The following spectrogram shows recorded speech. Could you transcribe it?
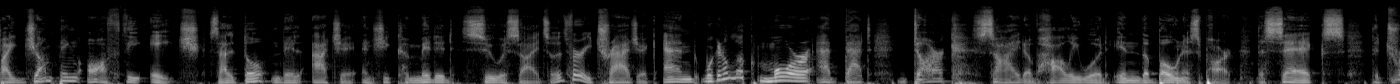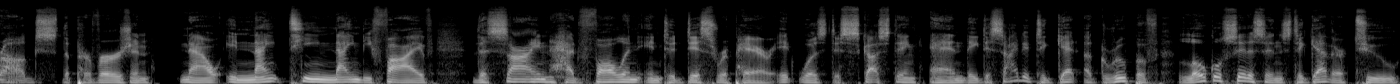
by jumping off the H. Saltó del H and she committed suicide. So it's very tragic. And we're going to look more at that dark side of Hollywood in the bonus part the sex, the drugs, the perversion. Now, in 1995, the sign had fallen into disrepair. It was disgusting, and they decided to get a group of local citizens together to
